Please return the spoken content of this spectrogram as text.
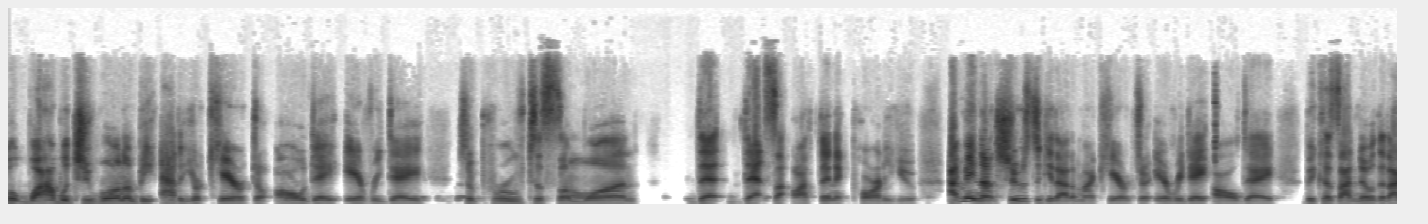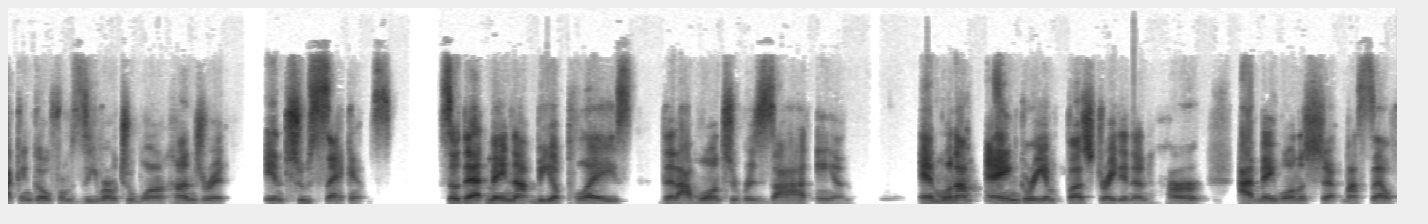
But why would you want to be out of your character all day, every day to prove to someone that that's an authentic part of you? I may not choose to get out of my character every day, all day, because I know that I can go from zero to 100 in two seconds. So that may not be a place that I want to reside in. And when I'm angry and frustrated and hurt, I may want to shut myself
